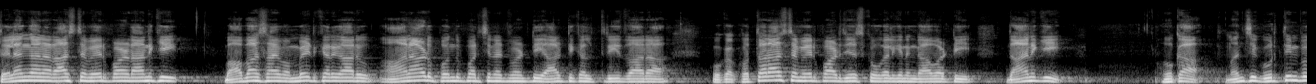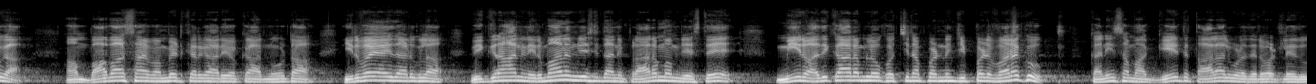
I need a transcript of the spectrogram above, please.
తెలంగాణ రాష్ట్రం ఏర్పడడానికి బాబాసాహెబ్ అంబేద్కర్ గారు ఆనాడు పొందుపరిచినటువంటి ఆర్టికల్ త్రీ ద్వారా ఒక కొత్త రాష్ట్రం ఏర్పాటు చేసుకోగలిగినాం కాబట్టి దానికి ఒక మంచి గుర్తింపుగా ఆ బాబాసాహెబ్ అంబేద్కర్ గారి యొక్క నూట ఇరవై ఐదు అడుగుల విగ్రహాన్ని నిర్మాణం చేసి దాన్ని ప్రారంభం చేస్తే మీరు అధికారంలోకి వచ్చినప్పటి నుంచి ఇప్పటి వరకు కనీసం ఆ గేట్ తాళాలు కూడా తెరవట్లేదు.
